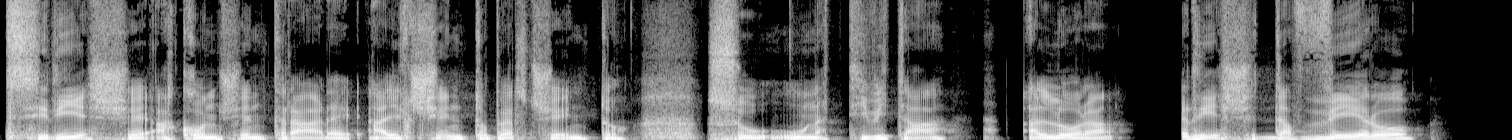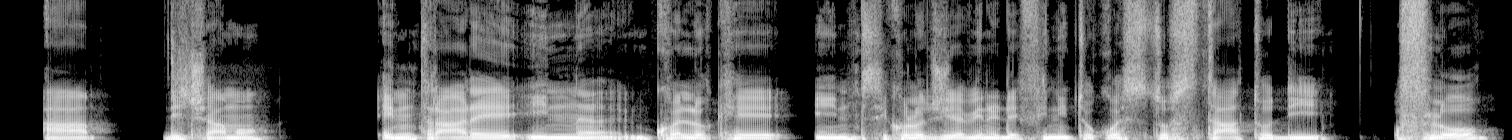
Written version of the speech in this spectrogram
si riesce a concentrare al 100% su un'attività, allora riesce davvero a, diciamo, entrare in quello che in psicologia viene definito questo stato di flow,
